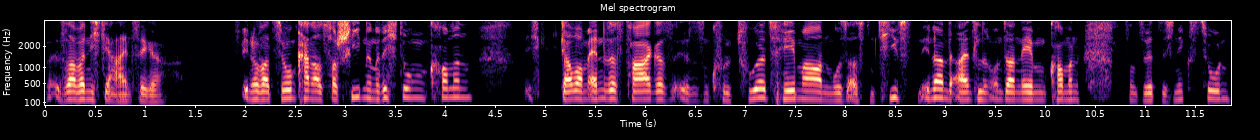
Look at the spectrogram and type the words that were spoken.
Ist aber nicht die einzige. Innovation kann aus verschiedenen Richtungen kommen. Ich glaube, am Ende des Tages ist es ein Kulturthema und muss aus dem tiefsten Innern der einzelnen Unternehmen kommen, sonst wird sich nichts tun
